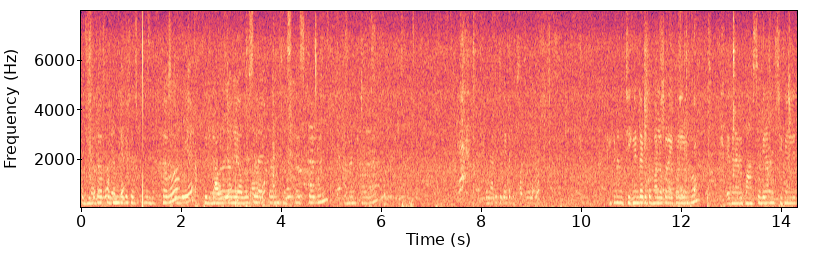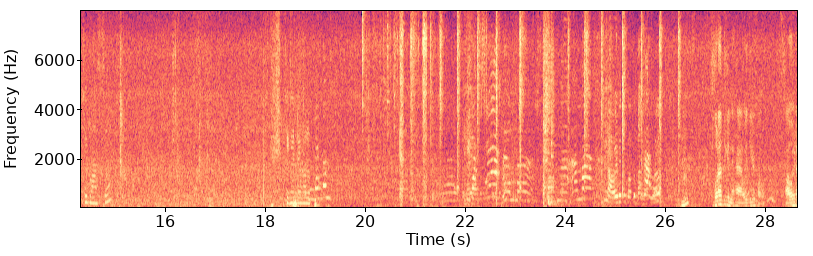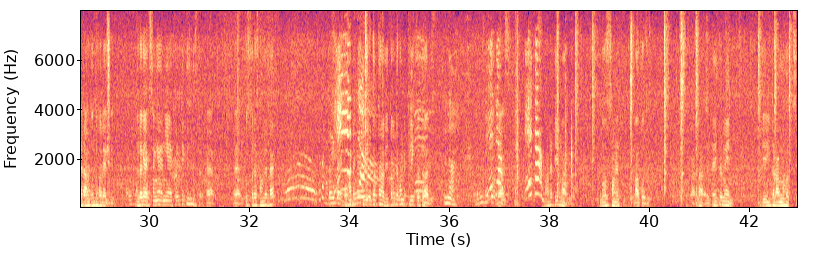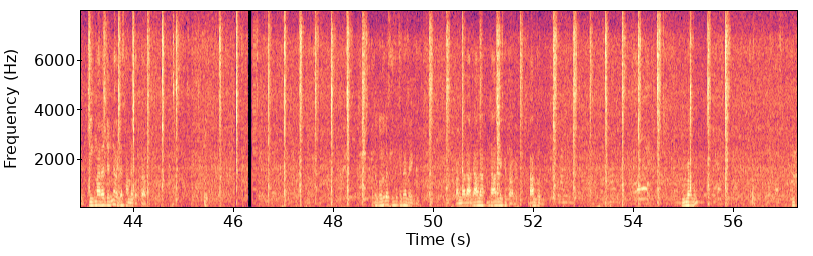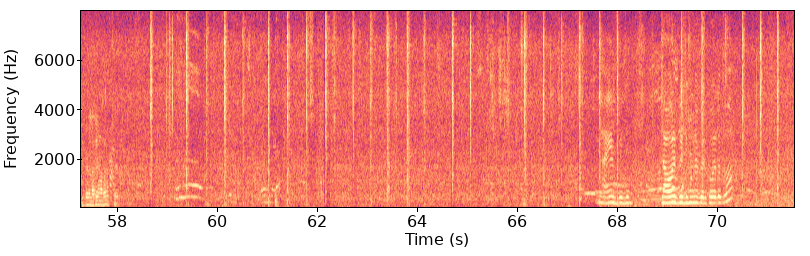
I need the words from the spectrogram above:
ভিডিওটা প্রথম থেকে শেষ পর্যন্ত দেখতে হবে। ভিডিওটা ভালো লাগলে অবশ্যই লাইক করবেন সাবস্ক্রাইব করবেন কমেন্ট করবেন। এখানে আমি চিকেনটাকে একটু ভালো করে করে নেব। এখানে আমি পাঁচশো গ্রাম চিকেন নিচ্ছি পাঁচশো। চিকেনটা ভালো গোড়ার দিকে না হ্যাঁ ওই দিকে খাব আর ওইটা রান করতে হবে একদিন। দুটাকে একসঙ্গে নিয়ে এখন দেখেছিস তো হ্যাঁ হ্যাঁ গোস্তটা সামনে রাখ। ওখানটা ক্লিক করতে হবে? তবে তখন ক্লিক করতে পারবি। না। ব্যাস। ওখানটা টিক মারবি। গোস্ত সামনে না করবি না ওইটাই তো মেন যে এইটা রান্না হচ্ছে টিক মারার জন্য ওইটা সামনে করতে হবে। ওটা গরু গাছ খেতে হবে একদিন। আমরা ডাল ডাল রেখে পাবে ডাল করব করে হচ্ছে? লাউয়ের বীজ লাউয়ের বীজগুলো বের করে দেবো।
